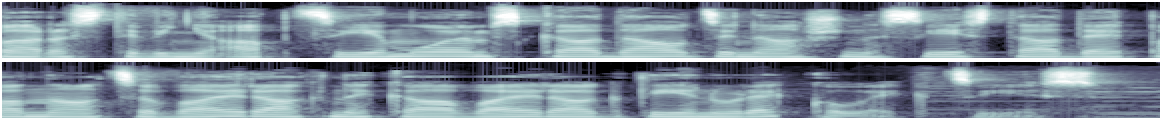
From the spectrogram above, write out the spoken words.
Parasti viņa apciemojums kādā audzināšanas iestādē panāca vairāk nekā vairāk dienu rekolekcijas –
